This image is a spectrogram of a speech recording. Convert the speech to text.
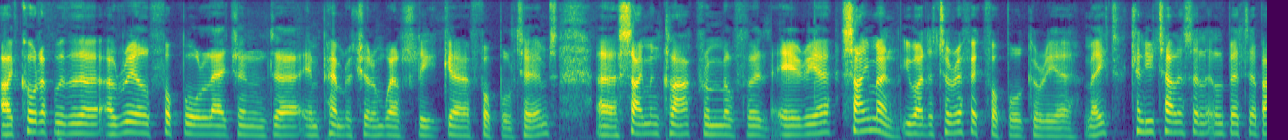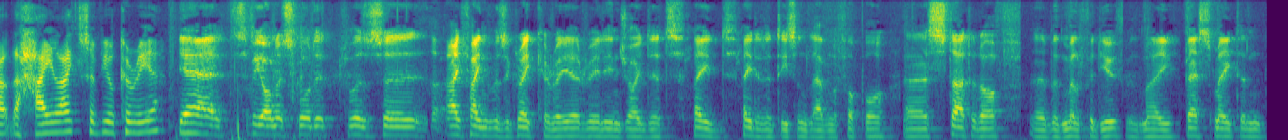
I've caught up with a, a real football legend uh, in Pembrokeshire and Welsh League uh, football terms, uh, Simon Clark from Milford area. Simon, you had a terrific football career, mate. Can you tell us a little bit about the highlights of your career? Yeah, to be honest, God, it was. Uh, I find it was a great career. Really enjoyed it. Played played at a decent level of football. Uh, started off uh, with Milford Youth with my best mate and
